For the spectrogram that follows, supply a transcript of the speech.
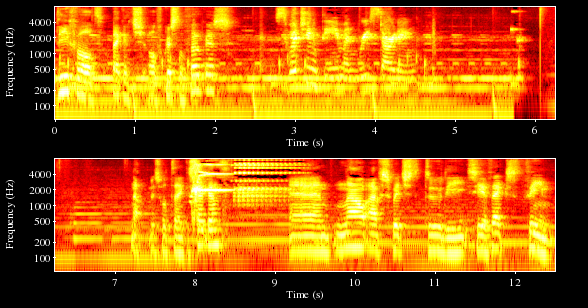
default package of Crystal Focus. Switching theme and restarting. Now, this will take a second. And now I've switched to the CFX theme.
